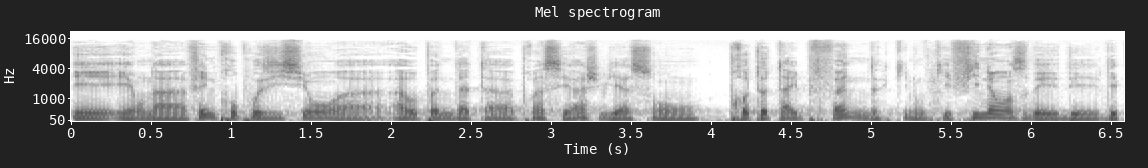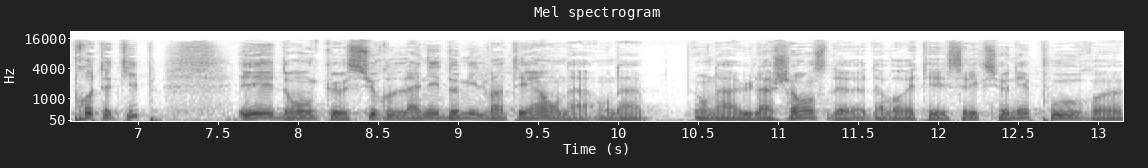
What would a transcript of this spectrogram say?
Et, et, on a fait une proposition à, à opendata.ch via son Prototype Fund, qui, donc, qui finance des, des, des prototypes. Et donc euh, sur l'année 2021, on a, on a, on a eu la chance d'avoir été sélectionné pour euh,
